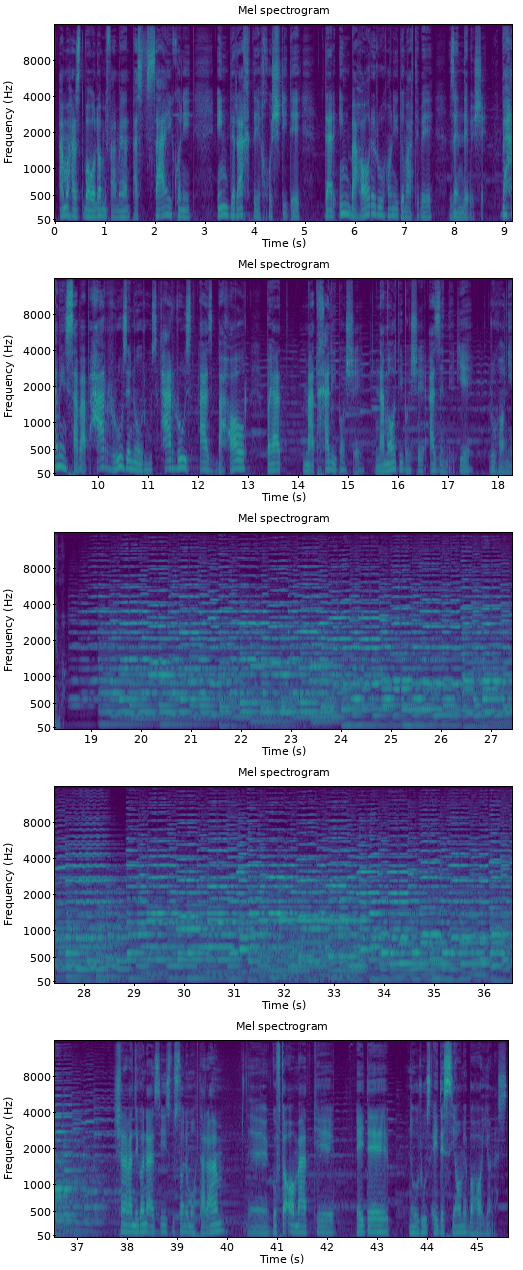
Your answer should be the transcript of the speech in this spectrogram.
اما حضرت بالا میفرمایند پس سعی کنید این درخت خوشدیده در این بهار روحانی دو مرتبه زنده بشه. به همین سبب هر روز نوروز هر روز از بهار باید مدخلی باشه نمادی باشه از زندگی روحانی ما. شنوندگان عزیز دوستان محترم گفته آمد که عید نوروز عید سیام بهاییان است.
